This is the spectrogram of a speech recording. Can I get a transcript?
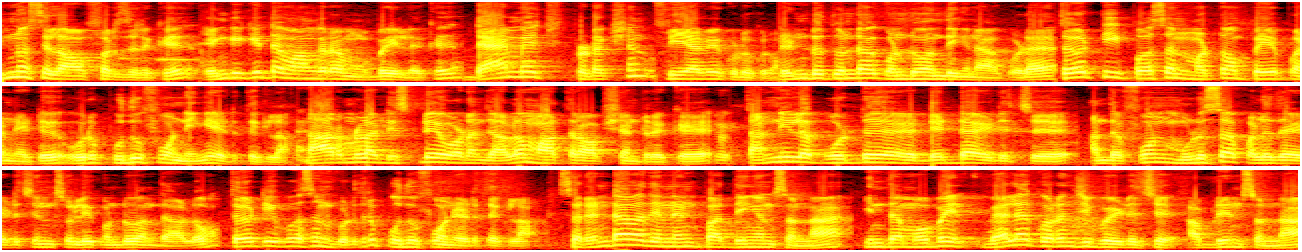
இன்னும் சில ஆஃபர்ஸ் இருக்கு. எங்க கிட்ட வாங்குற மொபைலுக்கு டேமேஜ் ப்ரொடக்ஷன் ஃப்ரீயாவே கொடுக்குறோம். ரெண்டு துண்டா கொண்டு வந்தீங்கன்னா கூட தேர்ட்டி பர்சன்ட் மட்டும் பே பண்ணிட்டு ஒரு புது ஃபோன் நீங்க எடுத்துக்கலாம். நார்மலா டிஸ்ப்ளே உடஞ்சாலும் மாத்திர ஆப்ஷன் இருக்கு. தண்ணியில போட்டு டெட் ஆயிடுச்சு அந்த ஃபோன் முழுசா பழுதாயிடுச்சுன்னு சொல்லி கொண்டு வந்தாலும் தேர்ட்டி பர்சன்ட் கொடுத்துட்டு புது ஃபோன் எடுத்துக்கலாம். ஸோ ரெண்டாவது என்னன்னு பாத்தீங்கன்னு சொன்னா இந்த மொபைல் விலை குறைஞ்சு போயிடுச்சு அப்படின்னு சொன்னா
